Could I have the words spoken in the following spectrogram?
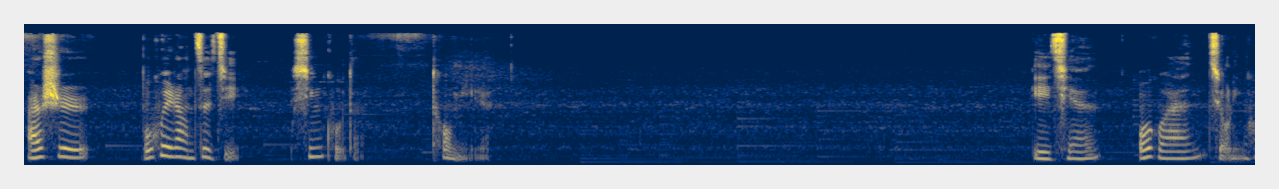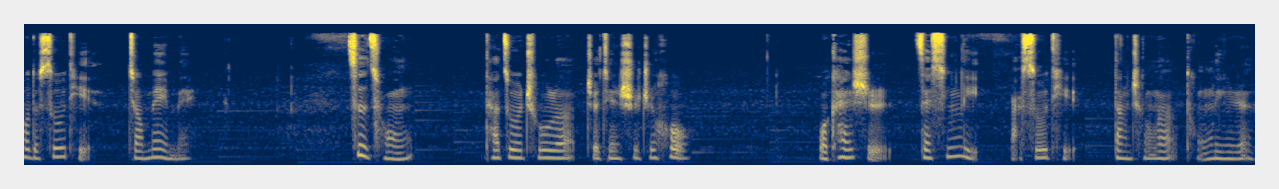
而是不会让自己辛苦的透明人。以前我管九零后的苏铁叫妹妹。自从他做出了这件事之后，我开始在心里把苏铁当成了同龄人。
